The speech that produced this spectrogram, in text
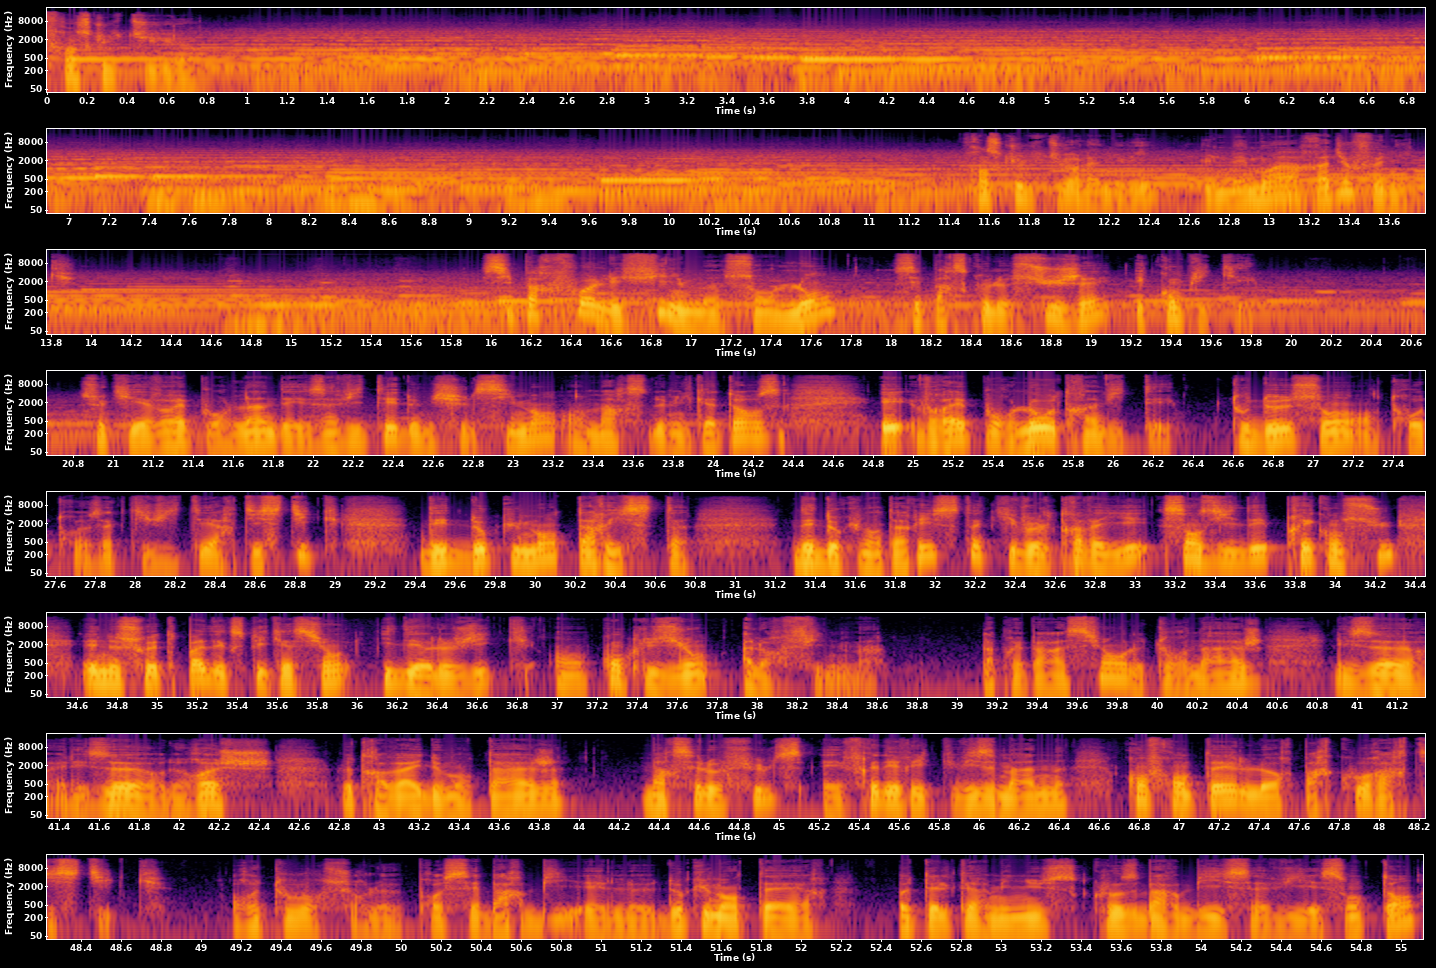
France Culture. France Culture la nuit, une mémoire radiophonique. Si parfois les films sont longs, c'est parce que le sujet est compliqué. Ce qui est vrai pour l'un des invités de Michel Simon en mars 2014 est vrai pour l'autre invité. Tous deux sont, entre autres activités artistiques, des documentaristes. Des documentaristes qui veulent travailler sans idées préconçues et ne souhaitent pas d'explications idéologiques en conclusion à leur film. La préparation, le tournage, les heures et les heures de rush, le travail de montage, Marcelo Fulz et Frédéric Wiesmann confrontaient leur parcours artistique. Retour sur le procès Barbie et le documentaire Hôtel Terminus, Close Barbie, sa vie et son temps,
